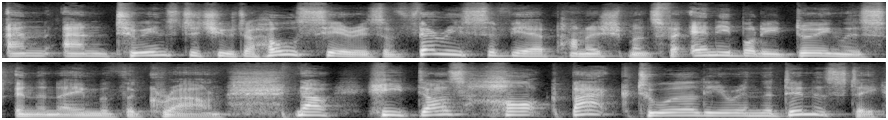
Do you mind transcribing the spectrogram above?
and, and to institute a whole series of very severe punishments for anybody doing this in the name of the crown. Now, he does hark back to earlier in the dynasty.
